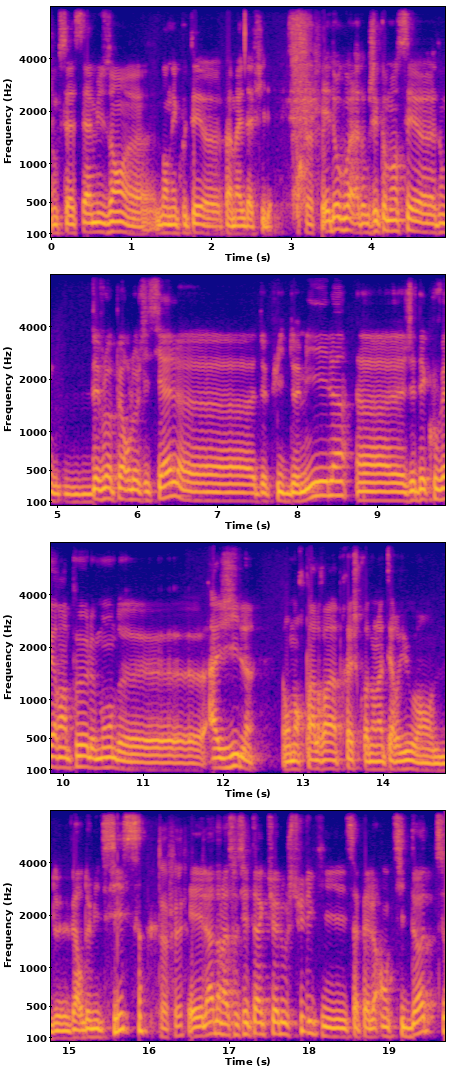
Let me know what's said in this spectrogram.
Donc c'est assez amusant euh, d'en écouter euh, pas mal d'affilée. Et donc voilà, donc j'ai commencé euh, donc développeur logiciel depuis 2000. j'ai découvert un peu le monde agile on en reparlera après, je crois, dans l'interview en vers 2006. Tout à fait. Et là, dans la société actuelle où je suis, qui s'appelle Antidote,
